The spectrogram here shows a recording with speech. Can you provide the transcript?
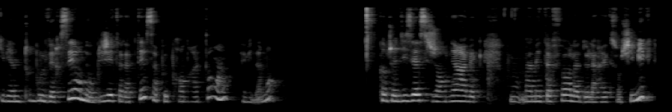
qui, viennent tout bouleverser. On est obligé d'adapter. Ça peut prendre un temps, hein, évidemment. Comme je disais, si j'en reviens avec ma métaphore là, de la réaction chimique,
